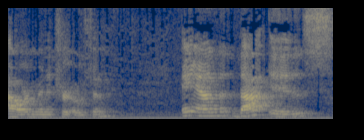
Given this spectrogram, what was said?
our miniature ocean, and that is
